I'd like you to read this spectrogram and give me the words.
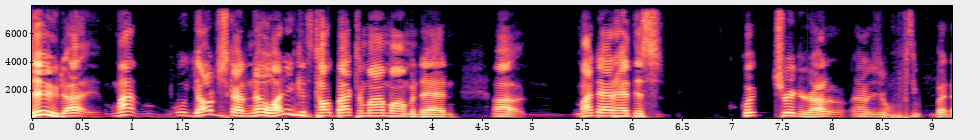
Dude, I my well, y'all just got to know I didn't get to talk back to my mom and dad. Uh, my dad had this quick trigger. I don't, I you know, but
